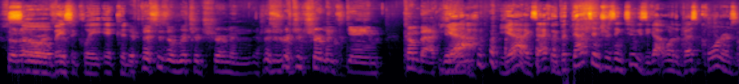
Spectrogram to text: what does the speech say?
so So, words, basically, it could if this is a Richard Sherman, if this is Richard Sherman's game, comeback game. Yeah, yeah, exactly. But that's interesting too, because he got one of the best corners,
